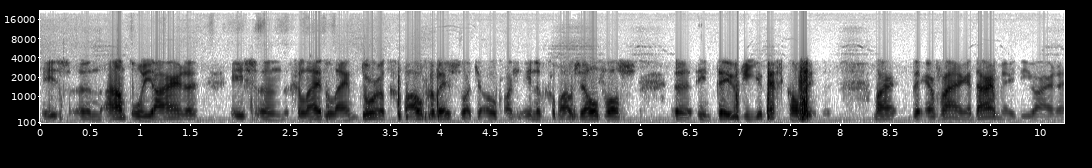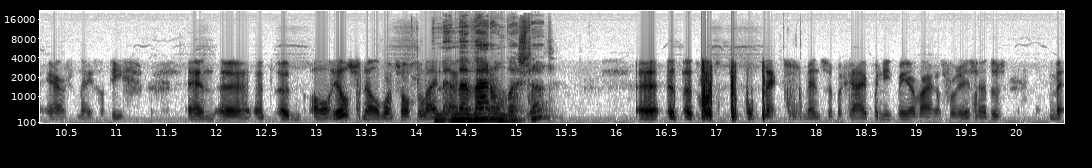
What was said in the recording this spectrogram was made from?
is een aantal jaren is een geleidelijn door het gebouw geweest, zodat je ook als je in het gebouw zelf was, uh, in theorie je weg kan vinden. Maar de ervaringen daarmee die waren erg negatief. En het, al heel snel wordt zo'n geleidelijn... Maar waarom was dat? Uh, het, het, wordt te complex. Mensen begrijpen niet meer waar het voor is. Hè. Dus me,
